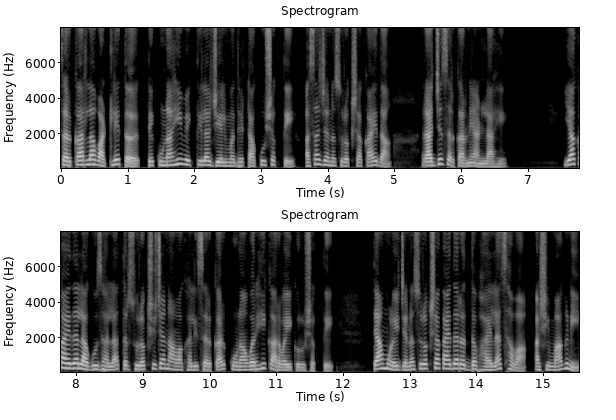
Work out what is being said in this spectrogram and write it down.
सरकारला वाटले तर ते कुणाही व्यक्तीला जेलमध्ये टाकू शकते असा जनसुरक्षा कायदा राज्य सरकारने आणला आहे. या कायदा लागू झाला तर सुरक्षेच्या नावाखाली सरकार कुणावरही कारवाई करू शकते. त्यामुळे जनसुरक्षा कायदा रद्द व्हायलाच हवा अशी मागणी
